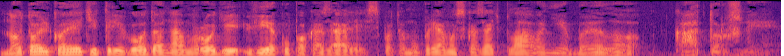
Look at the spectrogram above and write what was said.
Но только эти три года нам вроде веку показались, потому, прямо сказать, плавание было каторжное.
